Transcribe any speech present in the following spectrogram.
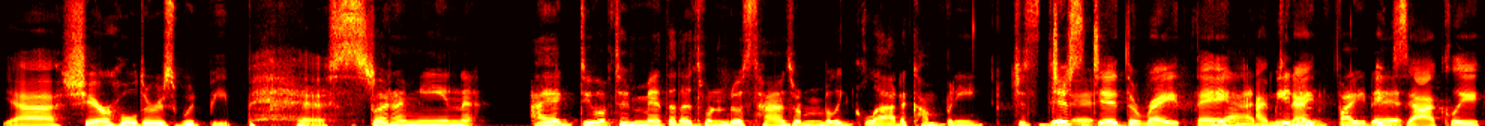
yeah, shareholders would be pissed. but I mean, I do have to admit that it's one of those times where I'm really glad a company just did just it. did the right thing. Yeah, I mean, I fight it. exactly.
